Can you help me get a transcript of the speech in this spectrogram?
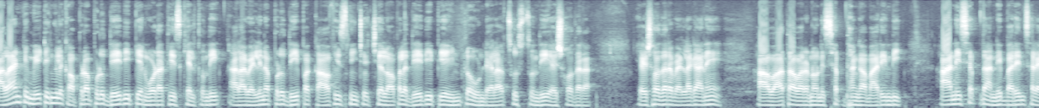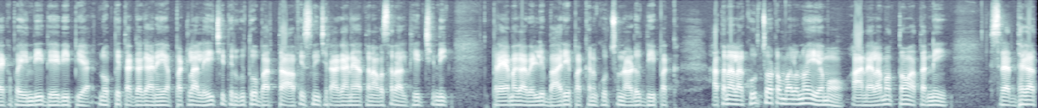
అలాంటి మీటింగులకు అప్పుడప్పుడు దేదీప్యను కూడా తీసుకెళ్తుంది. అలా వెళ్ళినప్పుడు దీపక్ ఆఫీస్ నుంచి వచ్చే లోపల దేదీప్య ఇంట్లో ఉండేలా చూస్తుంది యశోదర యశోదర వెళ్ళగానే ఆ వాతావరణం నిశ్శబ్దంగా మారింది. ఆ నిశ్శబ్దాన్ని భరించలేకపోయింది దేదీప్య. నొప్పి తగ్గగానే ఎప్పట్లా లేచి తిరుగుతూ భర్త ఆఫీస్ నుంచి రాగానే అతని అవసరాలు తీర్చింది. ప్రేమగా వెళ్ళి భార్య పక్కన కూర్చున్నాడు దీపక్. అతను అలా కూర్చోవటం వలనో ఏమో ఆ నెల మొత్తం అతన్ని శ్రద్ధగా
